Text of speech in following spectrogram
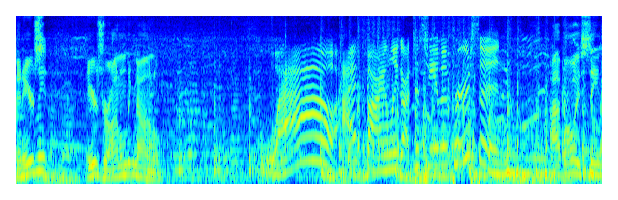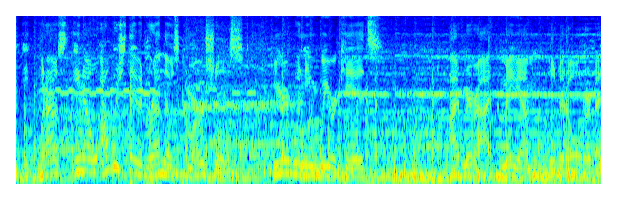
And here's We- here's Ronald McDonald. Wow, I finally got to see him in person. I've always seen when I was, you know, I wish they would run those commercials. You remember when you, we were kids? I remember, I, maybe I'm a little bit older, but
